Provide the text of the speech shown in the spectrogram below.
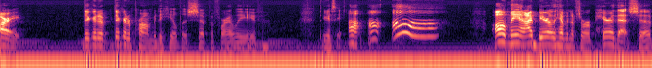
Alright. They're gonna they're gonna prompt me to heal this ship before I leave. They're gonna say, uh uh uh Oh man, I barely have enough to repair that ship.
